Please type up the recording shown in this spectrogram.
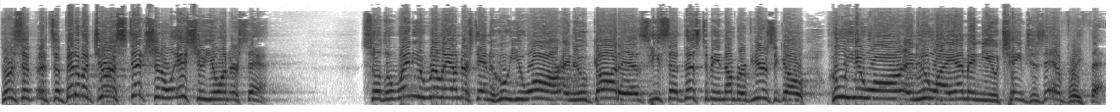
There's a, it's a bit of a jurisdictional issue, you understand. So that when you really understand who you are and who God is, he said this to me a number of years ago, who you are and who I am in you changes everything.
